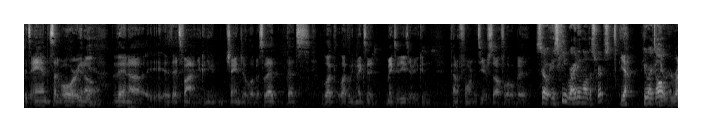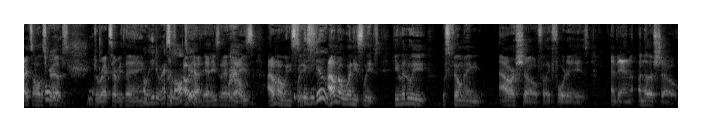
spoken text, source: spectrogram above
it's and instead of or you know Yeah. then uh, it, it's fine. You can you can change it a little bit. So that that's luck, luckily makes it makes it easier. You can kind of form it to yourself a little bit. So is he writing all the scripts? Yeah, He writes all of He, writes all the Holy scripts, directs everything. Oh, he directs them all, Oh yeah, yeah. He's there. Wow. Yeah, he's. I don't know when he He's a sleeps. busy dude. I don't know when he sleeps. He literally was filming our show for like four days, and then another show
